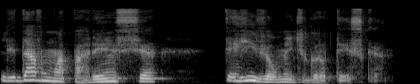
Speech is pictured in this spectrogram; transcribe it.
lhe davam uma aparência terrivelmente grotesca.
